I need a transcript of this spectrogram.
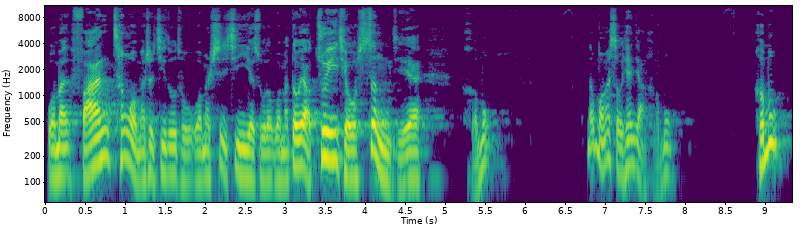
我们凡称我们是基督徒，我们是信耶稣的，我们都要追求圣洁、和睦。那我们首先讲和睦，和睦，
